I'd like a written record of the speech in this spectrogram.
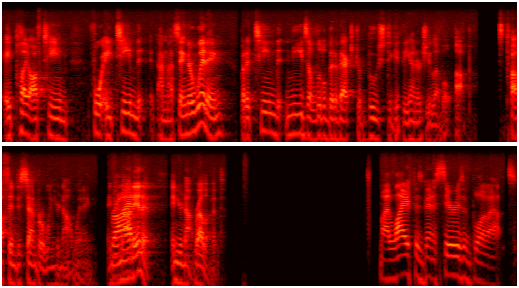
a playoff team for a team that I'm not saying they're winning, but a team that needs a little bit of extra boost to get the energy level up. It's tough in December when you're not winning and you're not in it and you're not relevant. My life has been a series of blowouts.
